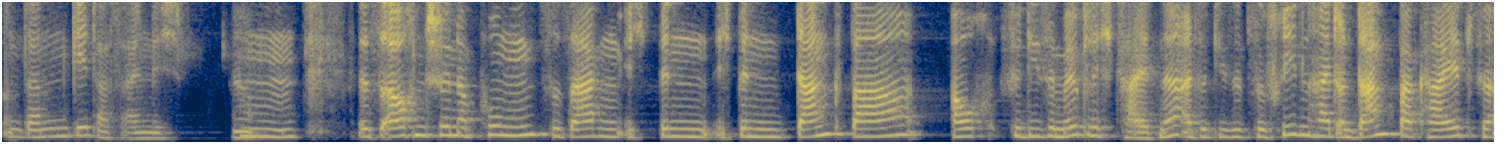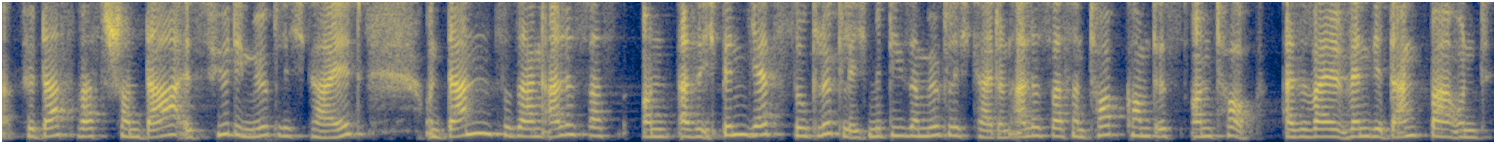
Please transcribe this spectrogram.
Und dann geht das eigentlich. Ja. Hm. Ist auch ein schöner Punkt zu sagen, ich bin, ich bin dankbar auch für diese Möglichkeit, ne? also diese Zufriedenheit und Dankbarkeit für, für das, was schon da ist, für die Möglichkeit und dann zu sagen, alles was, und also ich bin jetzt so glücklich mit dieser Möglichkeit und alles, was on top kommt, ist on top. Also weil wenn wir dankbar und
